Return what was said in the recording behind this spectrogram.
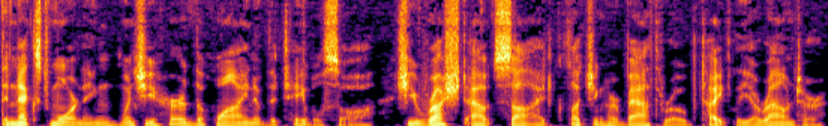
The next morning, when she heard the whine of the table saw, she rushed outside, clutching her bathrobe tightly around her.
